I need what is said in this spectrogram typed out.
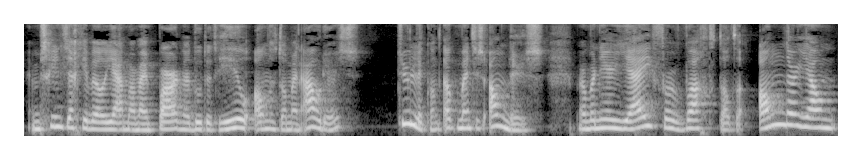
En misschien zeg je wel, ja, maar mijn partner doet het heel anders dan mijn ouders. Tuurlijk, want elk mens is anders. Maar wanneer jij verwacht dat de ander jouw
